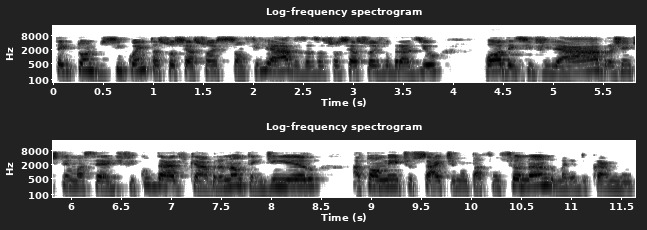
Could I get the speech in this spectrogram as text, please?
tem em torno de 50 associações que são filiadas, as associações no Brasil podem se filiar à Abra, a gente tem uma série de dificuldades, porque a Abra não tem dinheiro, Atualmente o site não está funcionando, Maria do Carmo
